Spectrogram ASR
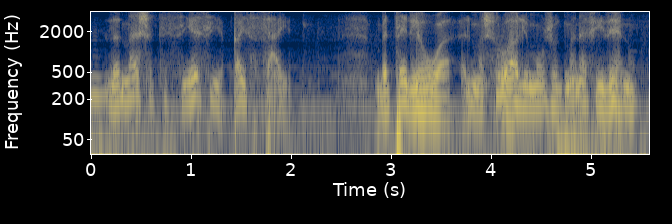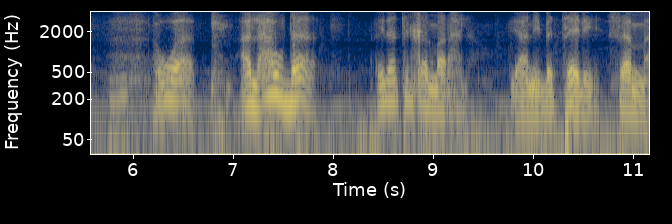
للناشط السياسي قيس سعيد. بالتالي هو المشروع اللي موجود معنا في ذهنه. هو العودة إلى تلك المرحلة. يعني بالتالي ثم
